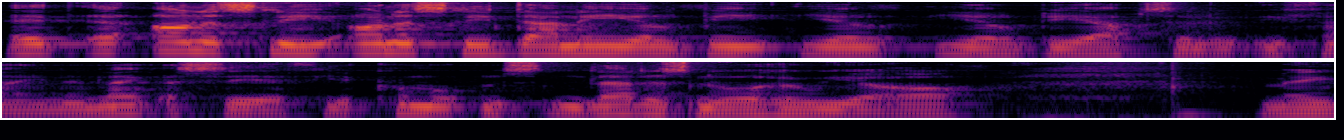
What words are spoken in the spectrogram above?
it, it- honestly, honestly, Danny, you'll be you'll you'll be absolutely fine. And like I say, if you come up and let us know who you are, me,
